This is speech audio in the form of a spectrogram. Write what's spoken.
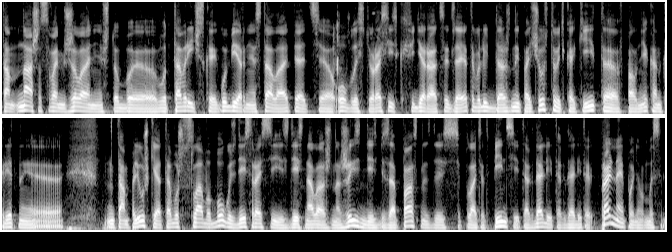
там наше с вами желание, чтобы вот Таврическая губерния стала опять э, областью Российской Федерации, для этого люди должны почувствовать какие-то вполне конкретные там плюшки от того, что, слава богу, здесь Россия, здесь налажена жизнь, здесь безопасно, здесь платят пенсии и так далее далее, и так далее. И так... Правильно я понял мысль?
